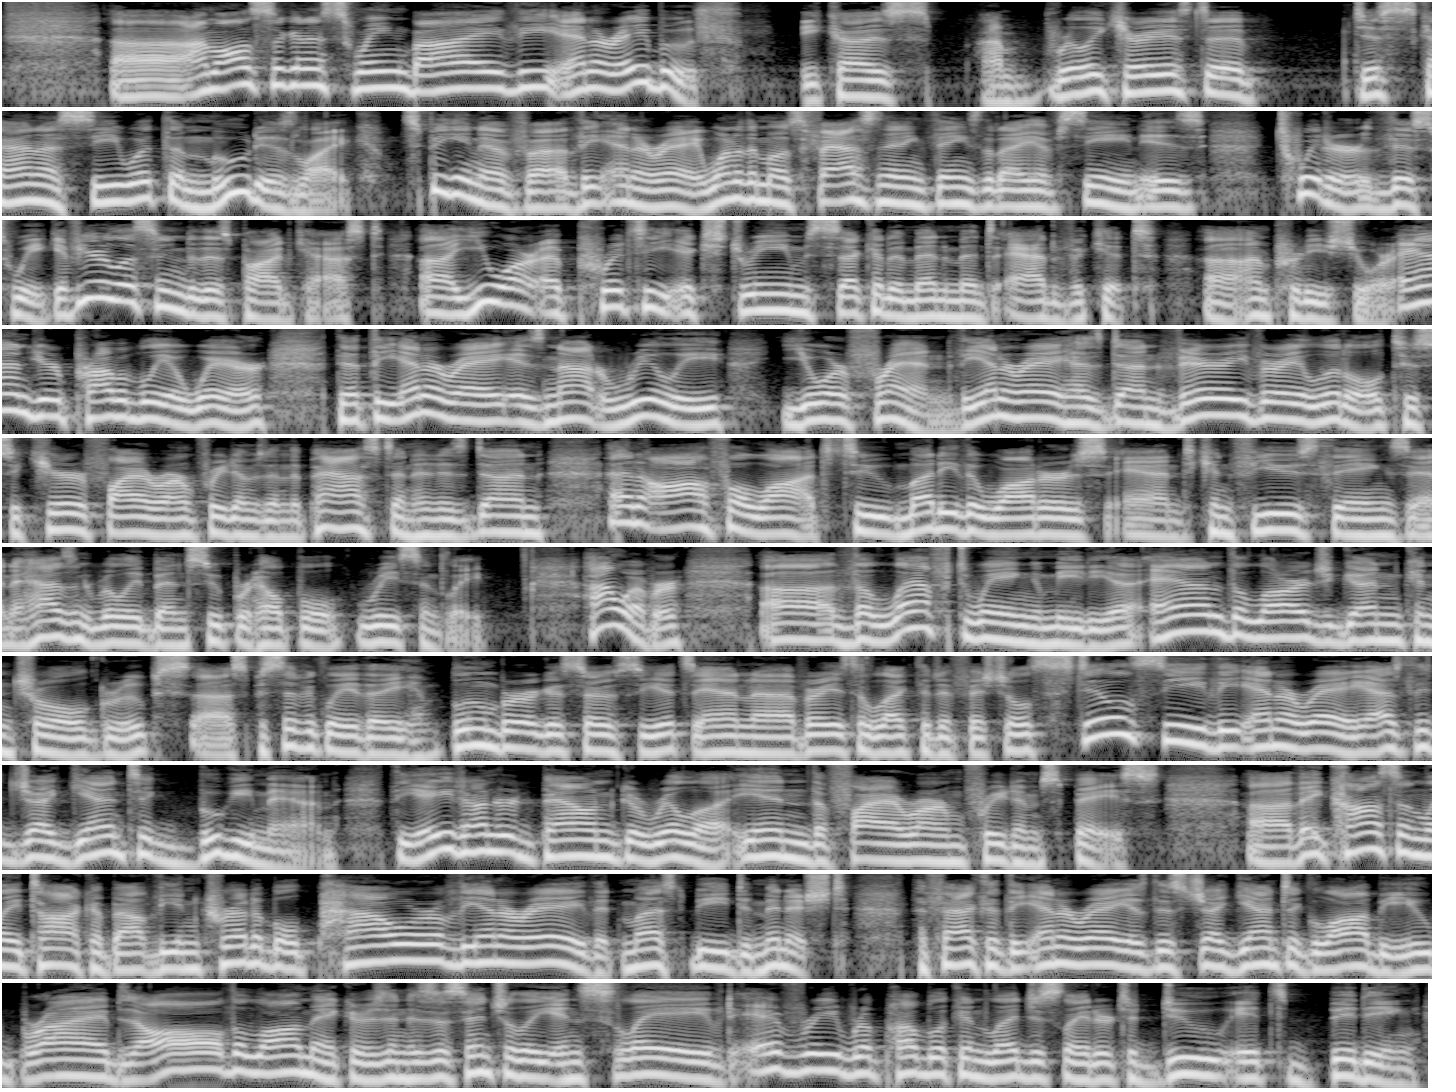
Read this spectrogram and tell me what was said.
uh, I'm also going to swing by the NRA booth because I'm really curious to just kind of see what the mood is like. Speaking of uh, the NRA, one of the most fascinating things that I have seen is Twitter this week. If you're listening to this podcast, uh, you are a pretty extreme Second Amendment advocate, uh, I'm pretty sure. And you're probably aware that the NRA is not really your friend. The NRA has done very, very little to secure firearm freedoms in the past, and it has done an awful lot to muddy the waters and confuse things, and it hasn't really been been super helpful recently. However, uh, the left wing media and the large gun control groups, uh, specifically the Bloomberg Associates and uh, various elected officials, still see the NRA as the gigantic boogeyman, the 800 pound gorilla in the firearm freedom space. Uh, they constantly talk about the incredible power of the NRA that must be diminished, the fact that the NRA is this gigantic lobby who bribes all the lawmakers and has essentially enslaved every every Republican legislator to do its bidding.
